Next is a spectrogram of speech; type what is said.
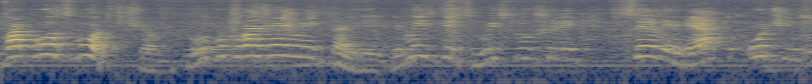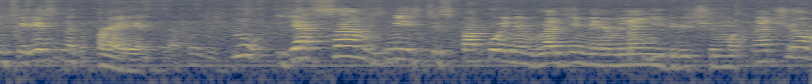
вопрос вот в чем. Глубоко уважаемые коллеги, мы здесь выслушали целый ряд очень интересных проектов. Ну, я сам вместе с покойным Владимиром Леонидовичем Махначем,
